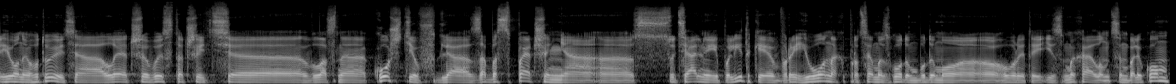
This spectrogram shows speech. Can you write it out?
Регіони готуються, але чи вистачить е, власне коштів для забезпечення е, соціальної політики в регіонах? Про це ми згодом будемо е, говорити із Михайлом Цимбалюком,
